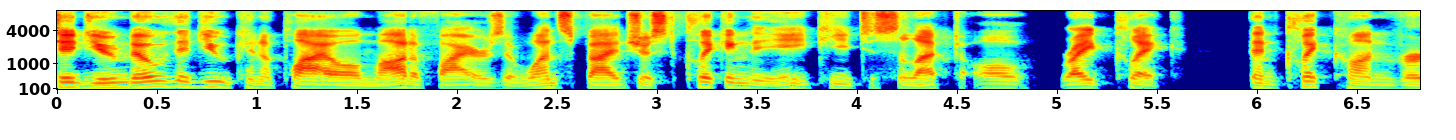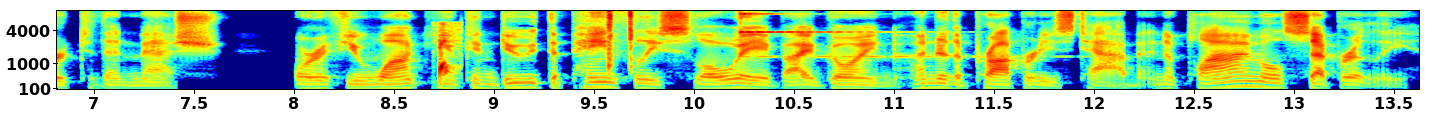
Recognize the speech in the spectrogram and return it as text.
Did you know that you can apply all modifiers at once by just clicking the A key to select all, right click, then click convert to then mesh. Or if you want, you can do it the painfully slow way by going under the properties tab and applying all separately.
